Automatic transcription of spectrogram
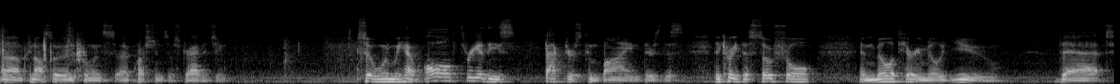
um, can also influence uh, questions of strategy. So when we have all three of these factors combined, there's this, they create the social and military milieu that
